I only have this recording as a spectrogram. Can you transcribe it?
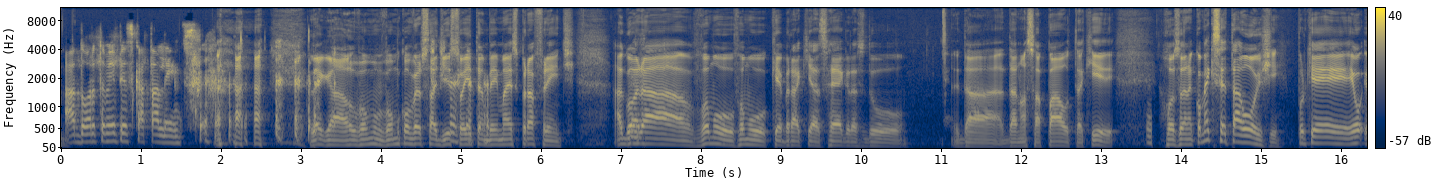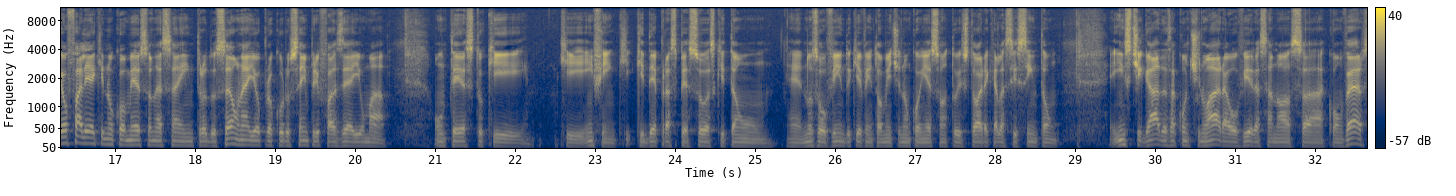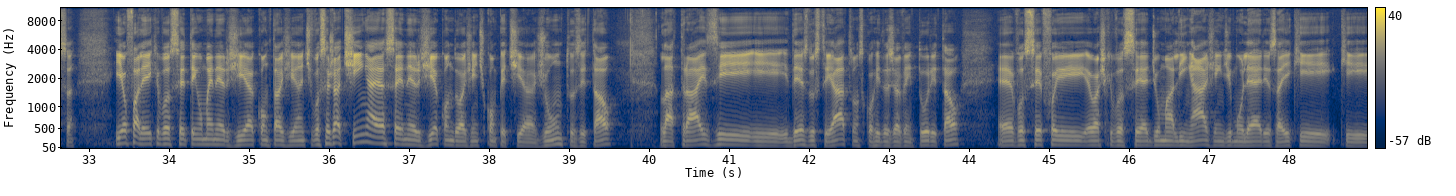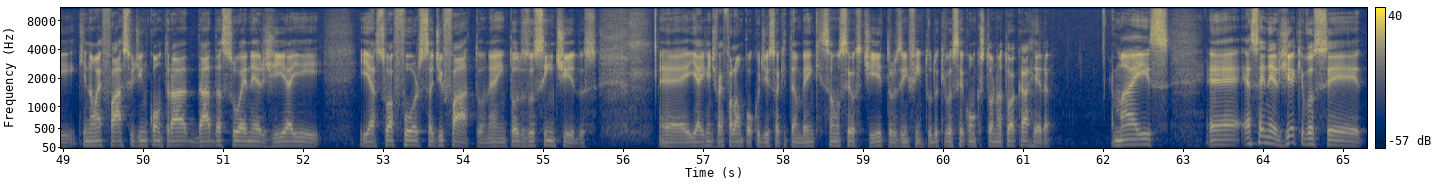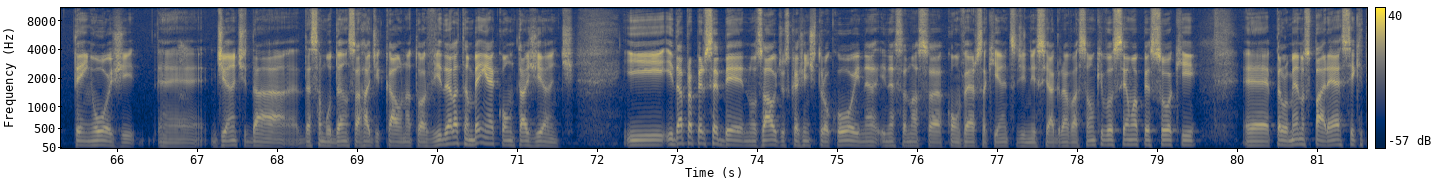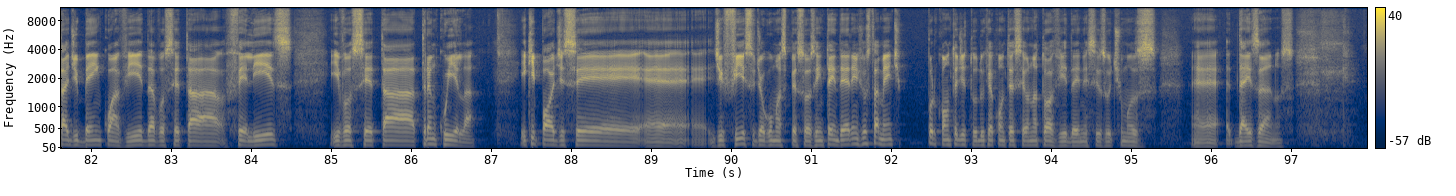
Adoro também pescar talentos. Legal, vamos, vamos conversar disso aí também mais para frente. Agora, vamos, vamos quebrar aqui as regras do, da, da nossa pauta aqui. Rosana, como é que você está hoje? Porque eu, eu falei aqui no começo nessa introdução, né? E eu procuro sempre fazer aí uma, um texto que, que enfim, que, que dê para as pessoas que estão é, nos ouvindo e que eventualmente não conheçam a tua história, que elas se sintam instigadas a continuar a ouvir essa nossa conversa. E eu falei que você tem uma energia contagiante. Você já tinha essa energia quando a gente competia juntos e tal lá atrás e, e desde os triatlons, corridas de aventura e tal, é, você foi, eu acho que você é de uma linhagem de mulheres aí que, que, que não é fácil de encontrar dada a sua energia e, e a sua força de fato, né, em todos os sentidos. É, e aí a gente vai falar um pouco disso aqui também, que são os seus títulos, enfim, tudo que você conquistou na tua carreira. Mas é, essa energia que você tem hoje é, diante da, dessa mudança radical na tua vida, ela também é contagiante. E, e dá para perceber nos áudios que a gente trocou e, né, e, nessa nossa conversa aqui antes de iniciar a gravação que você é uma pessoa que, é, pelo menos parece que está de bem com a vida, você está feliz e você está tranquila. E que pode ser é, difícil de algumas pessoas entenderem justamente por conta de tudo que aconteceu na tua vida nesses últimos é, 10 anos.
